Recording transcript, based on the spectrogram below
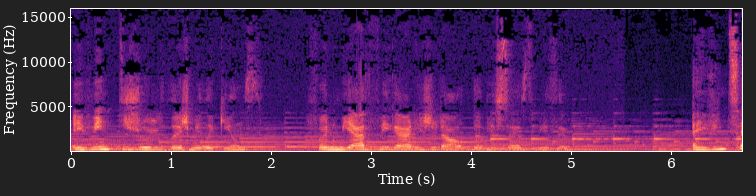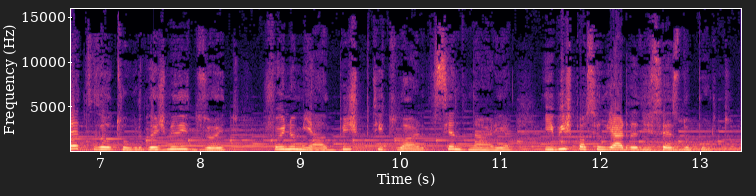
Em 20 de julho de 2015, foi nomeado vigário-geral da Diocese de Viseu. Em 27 de outubro de 2018, foi nomeado Bispo titular de Centenária e Bispo auxiliar da Diocese do Porto.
